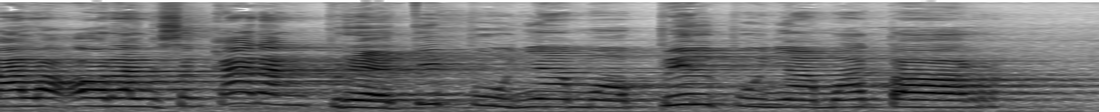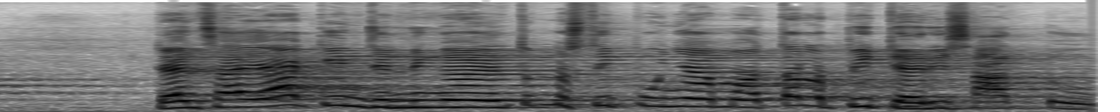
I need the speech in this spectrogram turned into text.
kalau orang sekarang berarti punya mobil, punya motor. Dan saya yakin jenengan itu mesti punya motor lebih dari satu.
